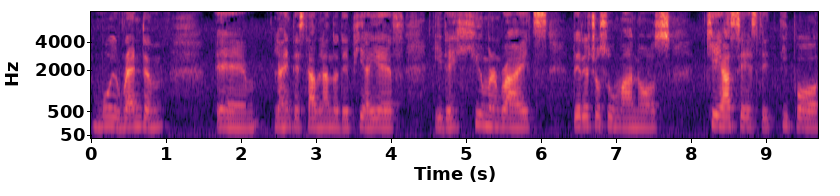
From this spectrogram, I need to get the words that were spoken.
muy random, eh, la gente está hablando de PIF y de human rights, derechos humanos, qué hace este tipo,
